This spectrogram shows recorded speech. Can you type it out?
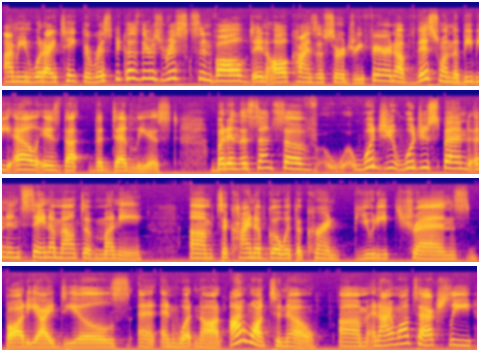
I mean, would I take the risk? Because there's risks involved in all kinds of surgery. Fair enough. This one, the BBL, is the, the deadliest. But in the sense of, would you would you spend an insane amount of money um, to kind of go with the current beauty trends, body ideals, and, and whatnot? I want to know, um, and I want to actually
